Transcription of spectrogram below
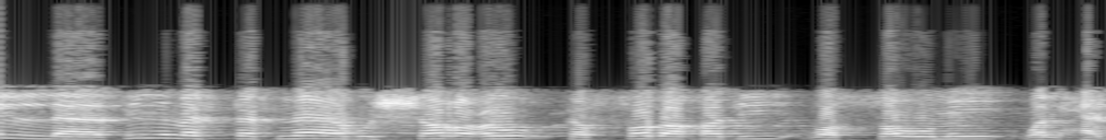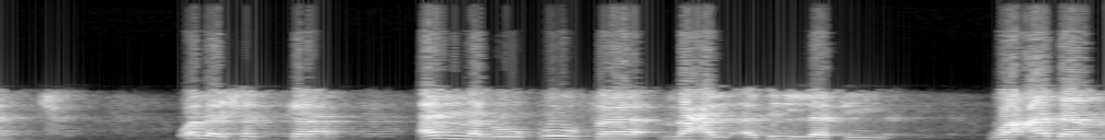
إلا فيما استثناه الشرع كالصدقة والصوم والحج. ولا شك أن الوقوف مع الأدلة وعدم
